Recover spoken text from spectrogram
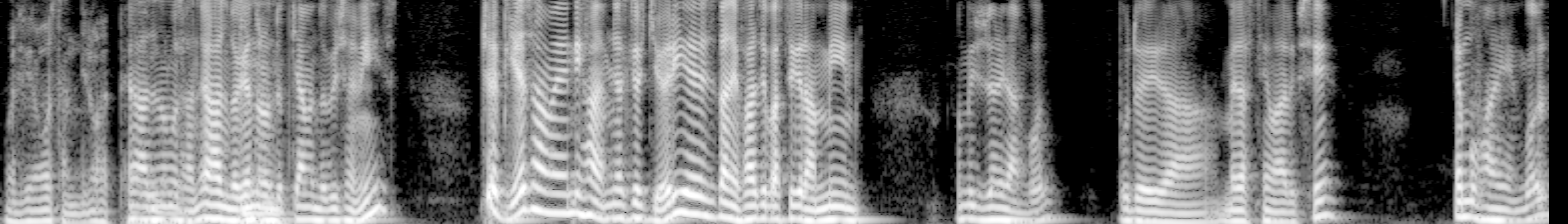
Ο Ελφίνο Κωνσταντίνο Έχασαν το Κωνσταντίνο, έχασαν το κέντρο, το πιάμε το πίσω εμείς. Και πιέσαμε, είχαμε μια δυο ευκαιρίες, ήταν η φάση πας στη γραμμή. Νομίζω δεν ήταν γκολ, που το είδα μετά στην επαλήψη. Δεν μου φάνηκε γκολ,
